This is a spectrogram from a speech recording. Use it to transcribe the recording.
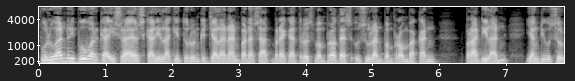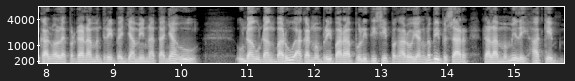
Puluhan ribu warga Israel sekali lagi turun ke jalanan pada saat mereka terus memprotes usulan pemperombakan peradilan yang diusulkan oleh Perdana Menteri Benjamin Netanyahu. Undang-undang baru akan memberi para politisi pengaruh yang lebih besar dalam memilih hakim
